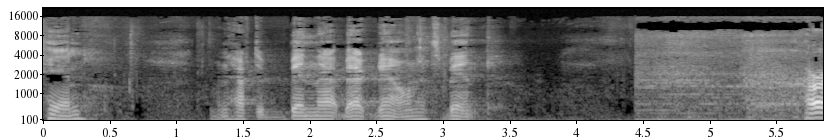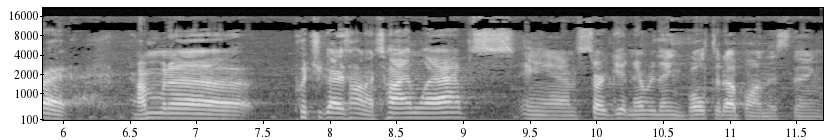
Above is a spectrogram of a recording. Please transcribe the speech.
tin. I'm gonna have to bend that back down. It's bent. All right, I'm gonna put you guys on a time lapse and start getting everything bolted up on this thing.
